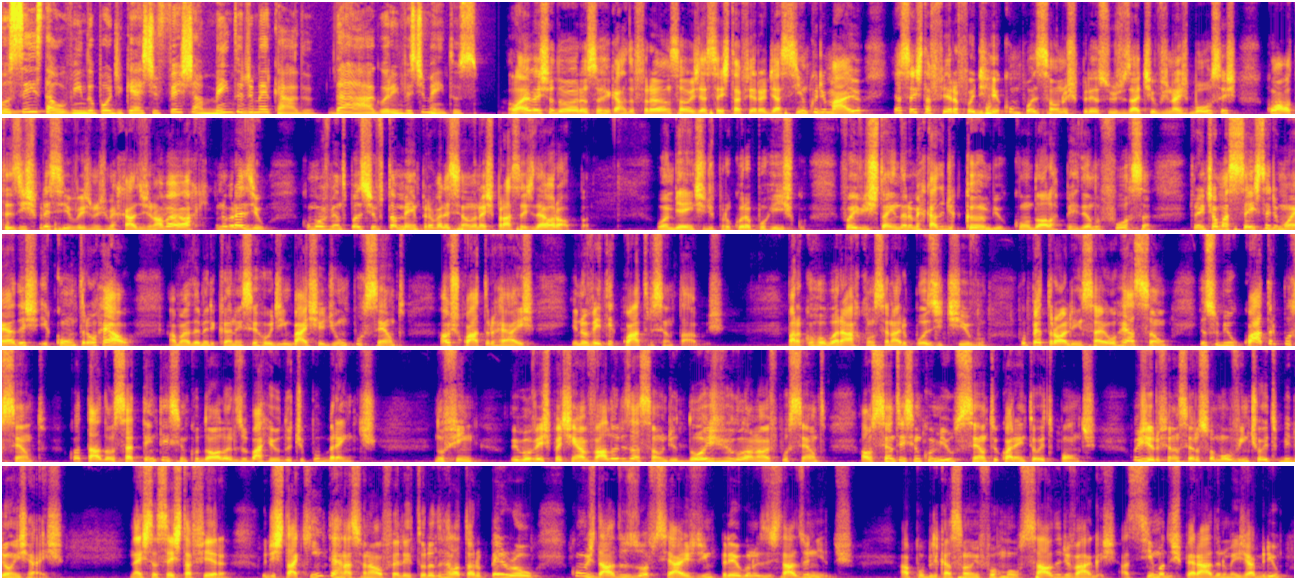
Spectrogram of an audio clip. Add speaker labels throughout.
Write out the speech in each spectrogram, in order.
Speaker 1: Você está ouvindo o podcast Fechamento de Mercado, da Ágora Investimentos.
Speaker 2: Olá, investidor. Eu sou Ricardo França. Hoje é sexta-feira, dia 5 de maio, e a sexta-feira foi de recomposição nos preços dos ativos nas bolsas, com altas expressivas nos mercados de Nova York e no Brasil, com movimento positivo também prevalecendo nas praças da Europa. O ambiente de procura por risco foi visto ainda no mercado de câmbio, com o dólar perdendo força frente a uma cesta de moedas e contra o real. A moeda americana encerrou de em baixa de 1% aos R$ 4,94. Para corroborar com o cenário positivo, o petróleo ensaiou reação e subiu 4%, cotado aos 75 dólares o barril do tipo Brent. No fim, o Ibovespa tinha valorização de 2,9% aos 105.148 pontos. O giro financeiro somou 28 bilhões de reais. Nesta sexta-feira, o destaque internacional foi a leitura do relatório Payroll, com os dados oficiais de emprego nos Estados Unidos. A publicação informou saldo de vagas acima do esperado no mês de abril,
